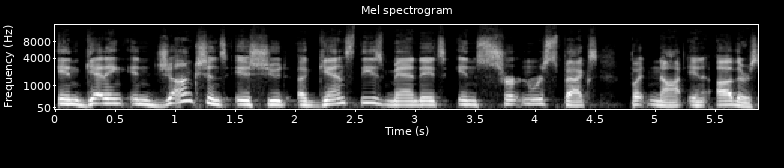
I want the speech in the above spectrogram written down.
in getting injunctions issued against these mandates in certain respects, but not in others.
